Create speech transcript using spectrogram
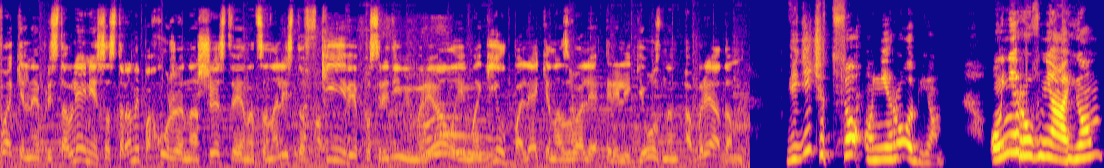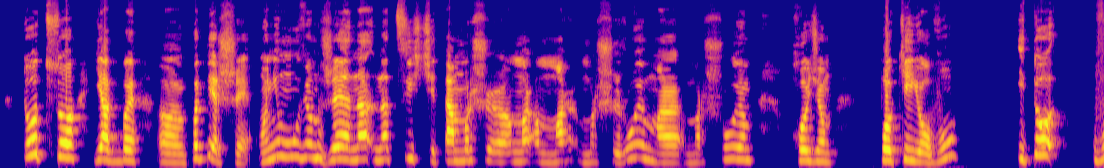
Факельное представление со стороны, похожее на шествие националистов в Киеве, посреди мемориала и могил поляки назвали религиозным обрядом. Widzicie, co oni robią? Oni równiają to, co jakby, e, po pierwsze, oni mówią, że na, nacyści tam marsz, mar, mar, marszyrują, mar, marszują, chodzą po Kijowu i to w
